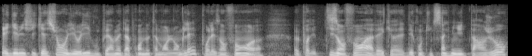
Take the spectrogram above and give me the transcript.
et gamification. Oli Oli vous permet d'apprendre notamment l'anglais pour les enfants, pour des petits enfants avec des contenus de 5 minutes par jour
